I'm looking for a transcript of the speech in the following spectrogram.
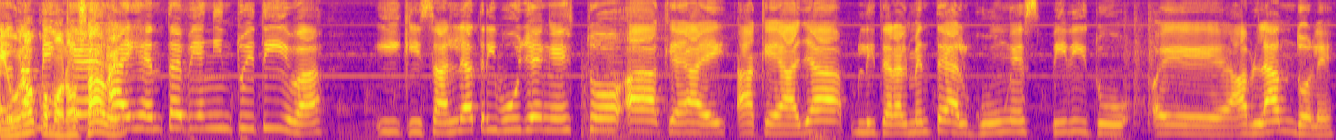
Y uno como no que sabe. Hay gente bien intuitiva y quizás le atribuyen esto a que hay, a que haya literalmente algún espíritu eh, hablándole.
